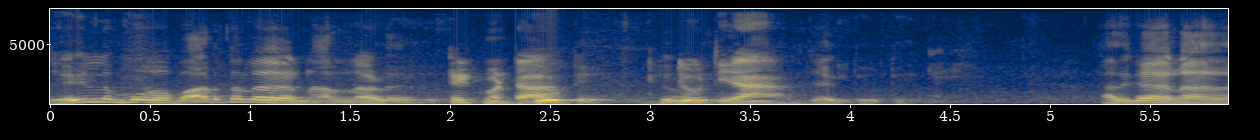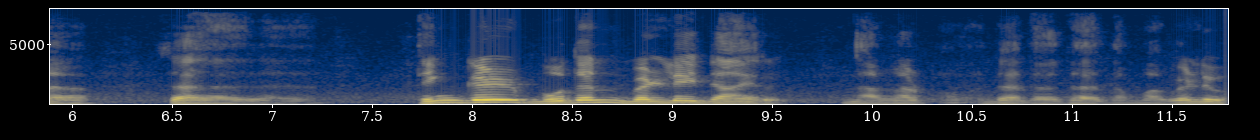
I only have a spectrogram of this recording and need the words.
ஜெயிலில் மூ வாரத்தில் நாலு நாள். ட்ரீட்மெண்ட்டா டியூட்டி டியூட்டியா ஜெயில் டியூட்டி அதுக்காக நான் திங்கள் புதன் வெள்ளி ஞாயிறு. நாலு நாள் போவேன். நம்ம வெள்ளி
